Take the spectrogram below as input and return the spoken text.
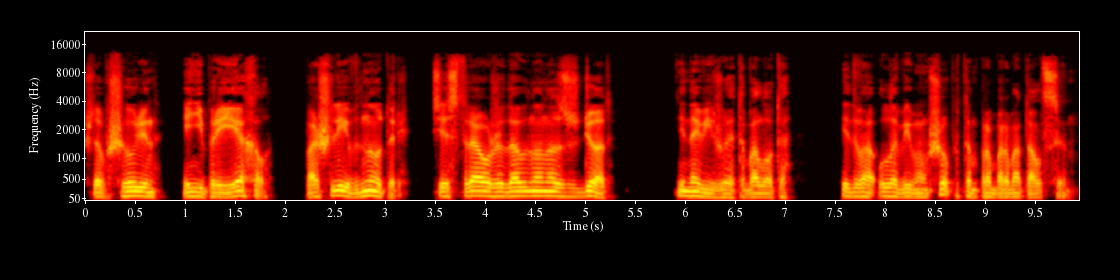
Чтоб Шурин и не приехал, пошли внутрь. Сестра уже давно нас ждет. Ненавижу это болото. Едва уловимым шепотом пробормотал сын.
